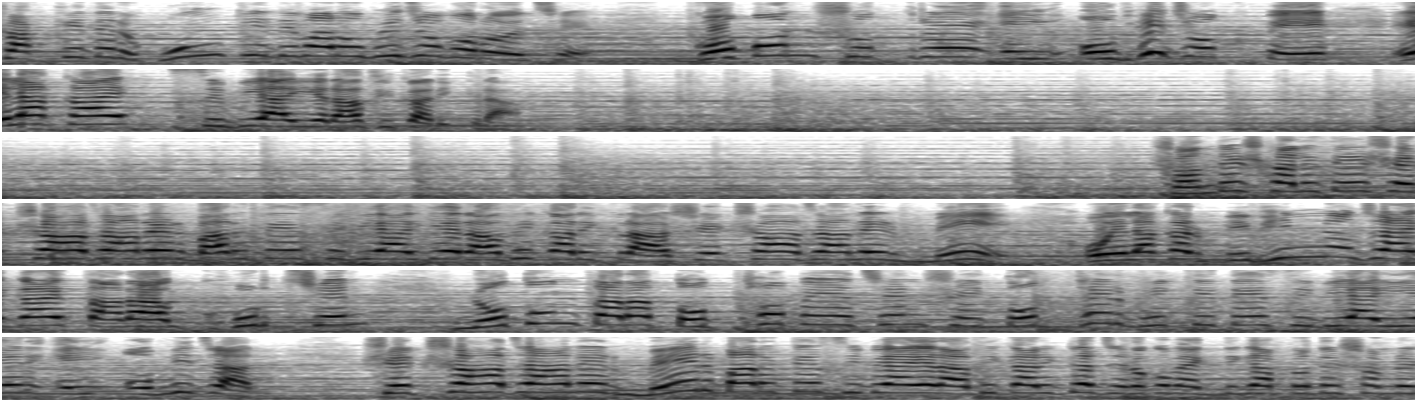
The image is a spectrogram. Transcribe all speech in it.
সাক্ষীদের হুমকি দেওয়ার অভিযোগও রয়েছে। গোপন সূত্রে এই অভিযোগ পেয়ে এলাকায় সিবিআই এর আধিকারিকরা। সন্দেশখালীতে শেখ শাহজাহানের বাড়িতে সিবিআই এর আধিকারিকরা, শেখ শাহজাহানের মেয়ে ও এলাকার বিভিন্ন জায়গায় তারা ঘুরছেন। নতুন তারা তথ্য পেয়েছেন, সেই তথ্যের ভিত্তিতে সিবিআই এর এই অভিযান। শেখ শাহজাহানের মেয়ের বাড়িতে সিবিআই এর আধিকারিকরা, যেরকম একদিকে আপনাদের সামনে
